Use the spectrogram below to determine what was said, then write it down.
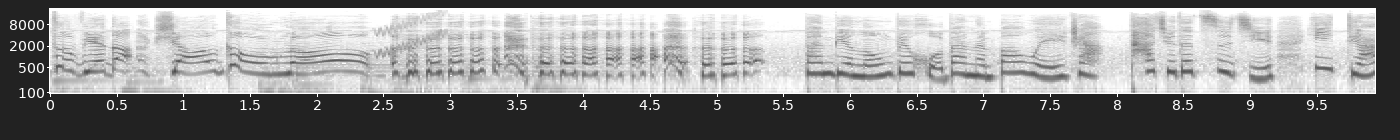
特别的小恐龙。斑点龙被伙伴们包围着，他觉得自己一点儿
